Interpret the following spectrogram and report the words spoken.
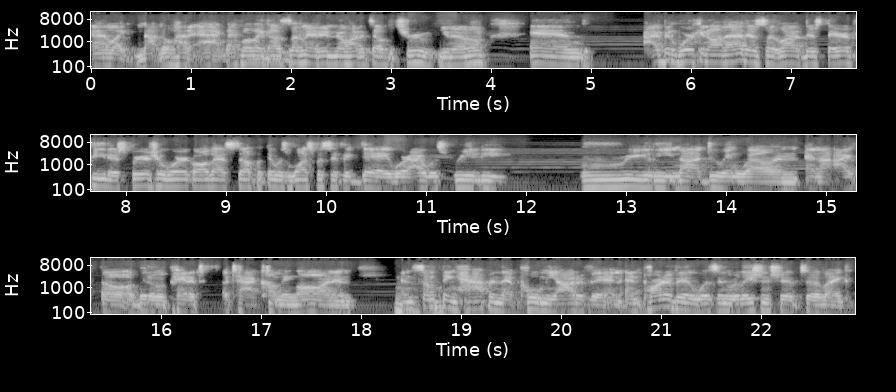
and like not know how to act. I felt like I was suddenly I didn't know how to tell the truth, you know? And I've been working on that. There's a lot, there's therapy, there's spiritual work, all that stuff. But there was one specific day where I was really, really not doing well. And and I I felt a bit of a panic attack coming on. And hmm. and something happened that pulled me out of it. And and part of it was in relationship to like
